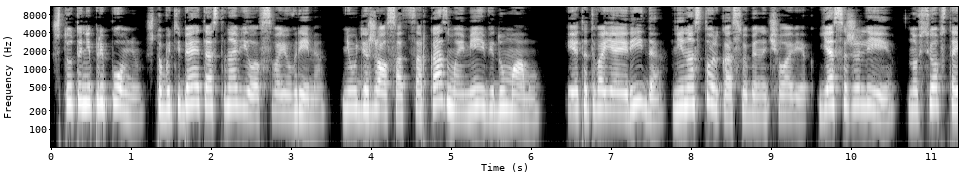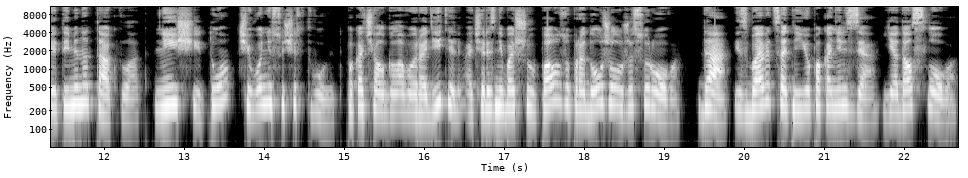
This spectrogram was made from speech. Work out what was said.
Что-то не припомню, чтобы тебя это остановило в свое время. Не удержался от сарказма, имея в виду маму. И это твоя Эрида не настолько особенный человек. Я сожалею, но все обстоит именно так, Влад. Не ищи то, чего не существует. Покачал головой родитель, а через небольшую паузу продолжил уже сурово. Да, избавиться от нее пока нельзя, я дал слово.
